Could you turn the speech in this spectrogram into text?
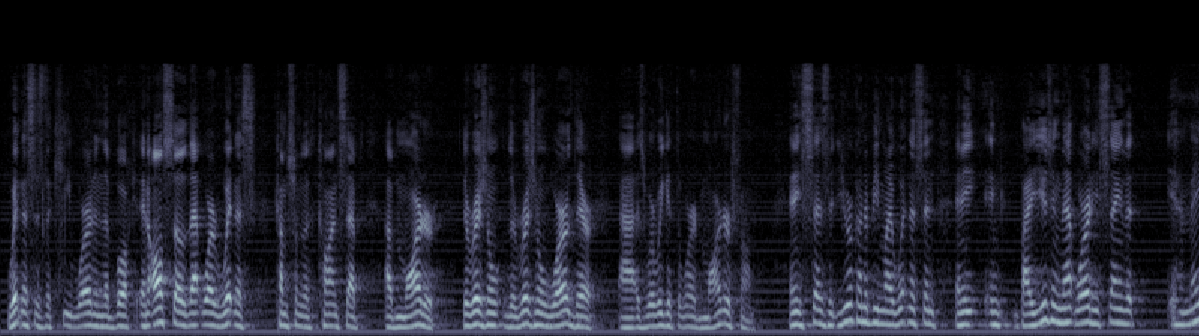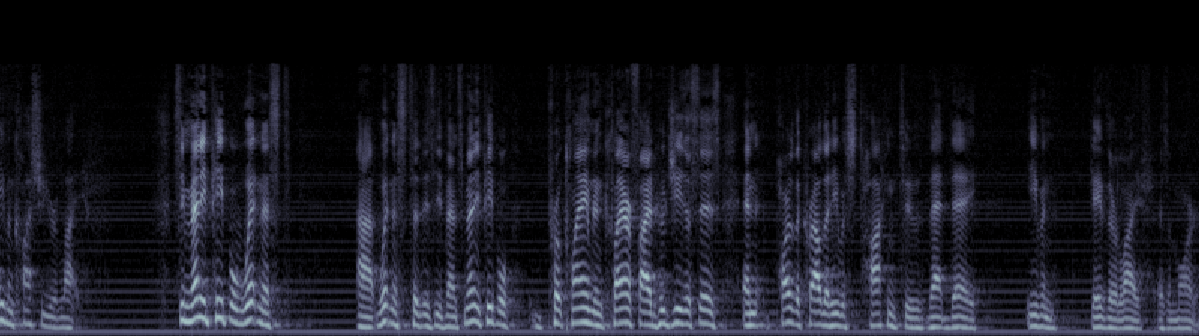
Witness is the key word in the book. And also, that word witness comes from the concept of martyr. The original, the original word there uh, is where we get the word martyr from. And he says that you're going to be my witness. And, and, he, and by using that word, he's saying that it may even cost you your life. See, many people witnessed, uh, witnessed to these events. Many people proclaimed and clarified who Jesus is, and part of the crowd that he was talking to that day even gave their life as a martyr.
